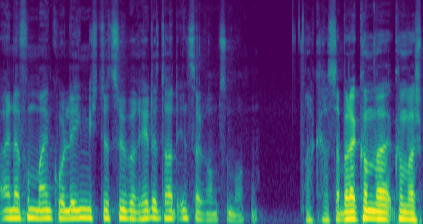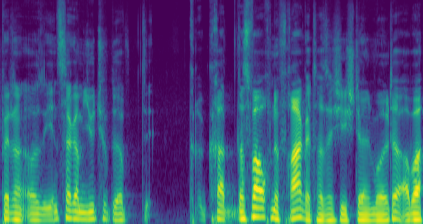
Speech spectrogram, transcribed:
einer von meinen Kollegen mich dazu überredet hat, Instagram zu machen. Ach krass, aber da kommen wir, kommen wir später. Also Instagram, YouTube, das war auch eine Frage tatsächlich, die ich stellen wollte, aber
